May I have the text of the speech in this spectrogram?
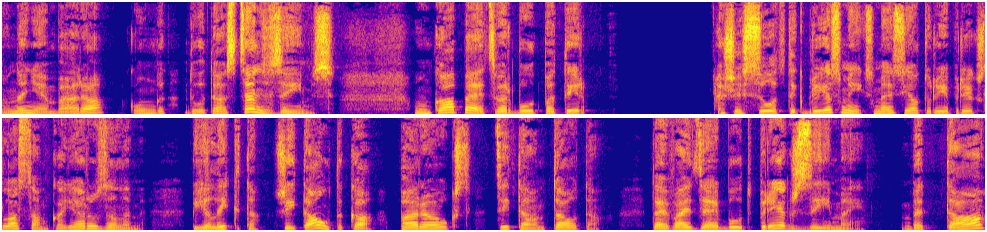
un neņēma vērā kunga dotās ceļzīmes. Un kāpēc varbūt pat ir šis sots tik briesmīgs, mēs jau tur iepriekš lasām, ka Jeruzaleme bija likta šī tauta kā paraugs citām tautām. Tai vajadzēja būt priekšzīmei, bet tā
